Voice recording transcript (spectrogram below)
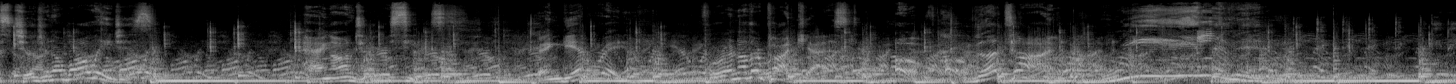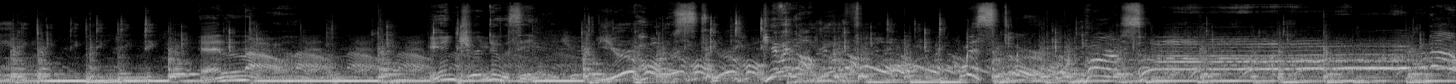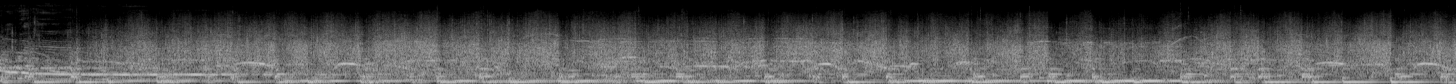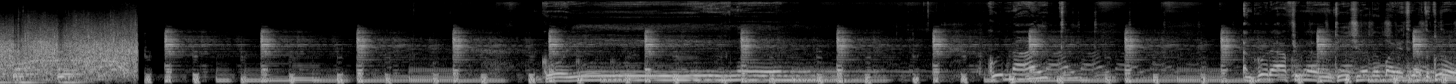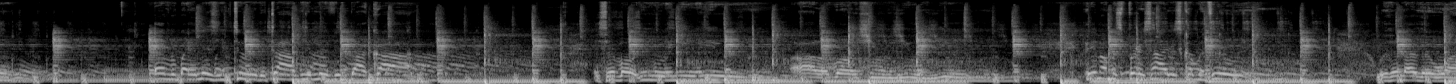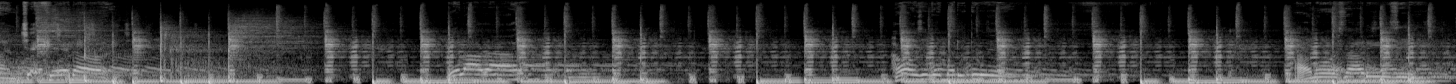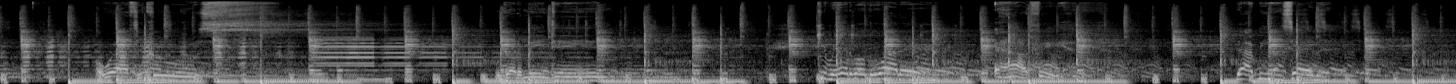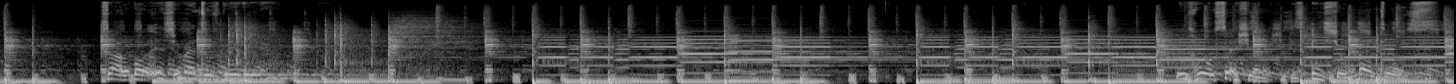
us children of all ages. Hang on to your seats and get ready for another podcast of The Time We Live In. Good afternoon to each and everybody throughout the globe. Everybody listening to the time we live in.com. It's about you and you and you. All about you and you and you. Hey, Mama's personality is coming through with another one. Check it out. Well, alright. How's everybody It's not easy. But we have to cruise. We gotta maintain. Keep your head above the water and have faith. That being said, it's all about instrumentals, baby. This whole session is instrumentals.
